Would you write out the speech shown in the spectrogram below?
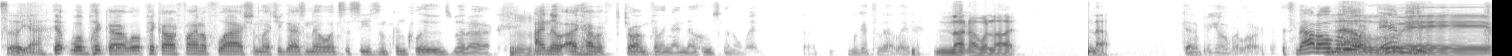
So yeah. Yep, we'll pick our we'll pick our final flash and let you guys know once the season concludes. But uh, Hmm. I know I have a strong feeling I know who's gonna win. We'll get to that later. Not a lot. No. Gotta be Overlord. It's not Overlord. no Damn way.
